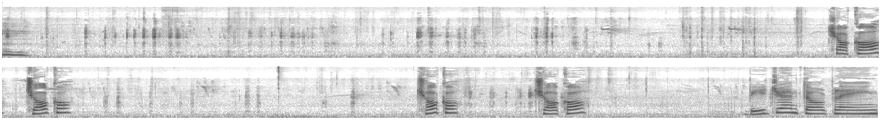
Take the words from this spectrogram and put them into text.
Mm. Choco, Choco. Choco, Choco. Be gentle playing.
